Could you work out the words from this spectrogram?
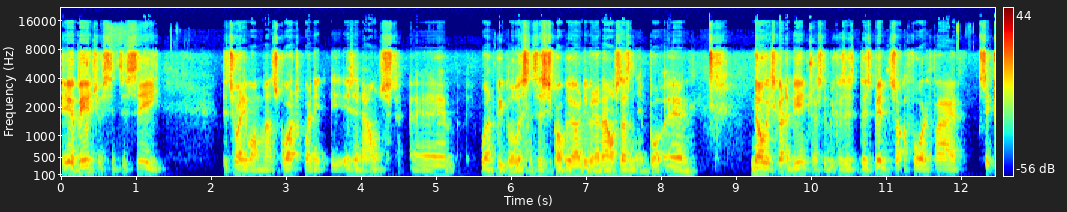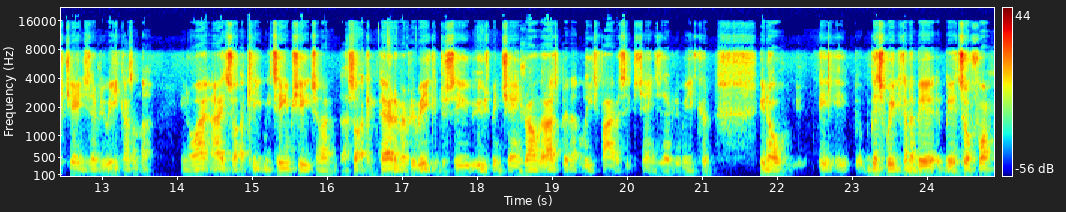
it'll be interesting to see the 21 man squad when it, it is announced. Um, when people are listening to this, it's probably already been announced, hasn't it? But um, no, it's going to be interesting because there's, there's been sort of four or five, six changes every week, hasn't there? you know, I, I sort of keep my team sheets and I, I, sort of compare them every week and just see who's been changed around. There has been at least five or six changes every week, and you know, it, it, this week's going to be a, be a tough one.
